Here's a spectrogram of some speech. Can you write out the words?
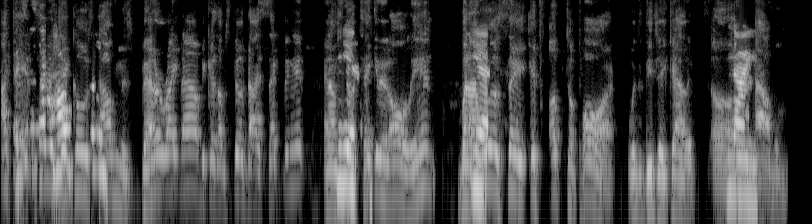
I can't It's say that J. Cole's album is better right now because I'm still dissecting it and I'm still Yeah. taking it all in. But I Yeah. will say it's up to par with the DJ Khaled uh, Nice. album.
